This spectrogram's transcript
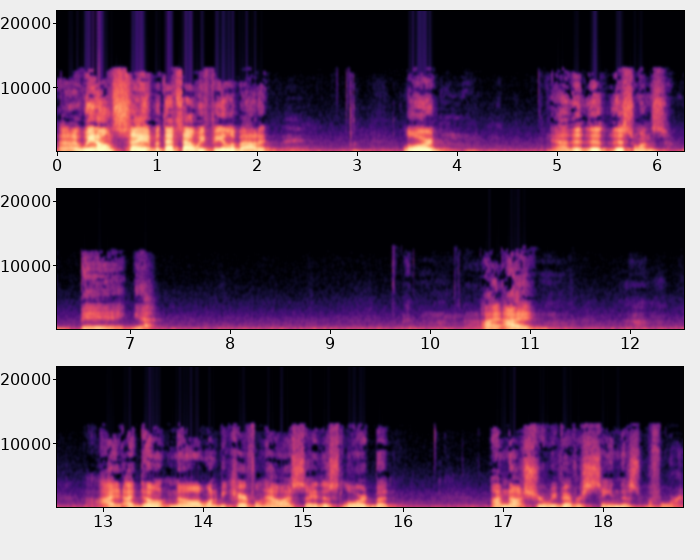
Uh, we don't say it, but that's how we feel about it. Lord, yeah, th- th- this one's big. I, I, I, don't know. I want to be careful how I say this, Lord, but I'm not sure we've ever seen this before.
